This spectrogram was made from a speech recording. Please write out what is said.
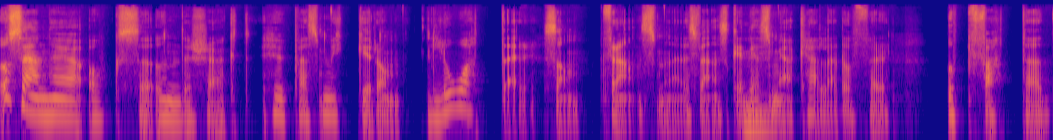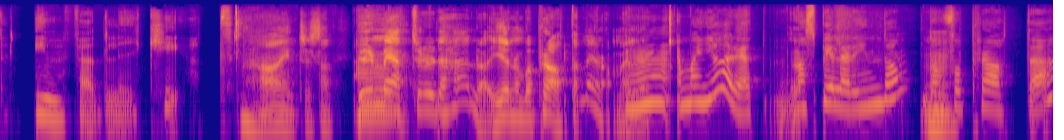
Och sen har jag också undersökt hur pass mycket de låter som fransmän eller svenskar, Mm. det som jag kallar då för uppfattad infödd likhet. Jaha, intressant. Hur mäter du det här då? Genom att prata med dem? Eller? Mm, man gör det, man spelar in dem, de får prata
